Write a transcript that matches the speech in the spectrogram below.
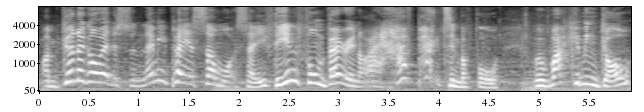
I'm gonna go Ederson. Let me play it somewhat safe. The informed variant, I have packed him before. We'll whack him in goal.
